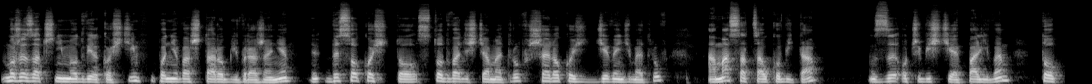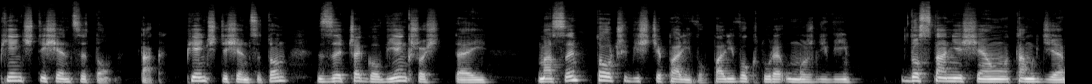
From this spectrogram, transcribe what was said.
Może zacznijmy od wielkości, ponieważ ta robi wrażenie. Wysokość to 120 metrów, szerokość 9 metrów, a masa całkowita z oczywiście paliwem to 5000 ton. Tak, 5000 ton, z czego większość tej masy to oczywiście paliwo. Paliwo, które umożliwi dostanie się tam, gdzie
